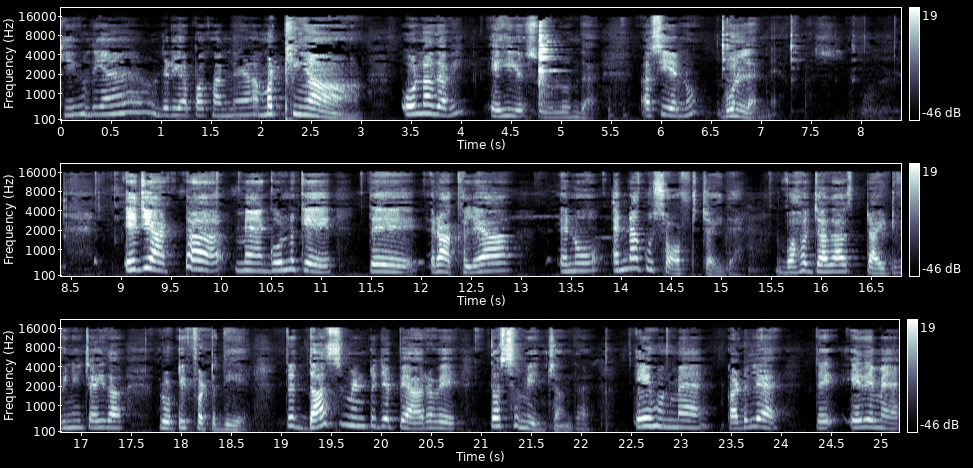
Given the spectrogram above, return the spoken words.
ਕੀ ਹੁੰਦੀਆਂ, ਜਿਹੜੀ ਆਪਾਂ ਖਾਂਦੇ ਆ ਮੱਠੀਆਂ। ਉਹਨਾਂ ਦਾ ਵੀ ਇਹੀ ਅਸੂਲ ਹੁੰਦਾ ਅਸੀਂ ਇਹਨੂੰ ਗੁੰਨ ਲੈਂਦੇ ਹਾਂ। ਇਹ ਜੀ ਆਟਾ ਮੈਂ ਗੁੰਨ ਕੇ ਤੇ ਰੱਖ ਲਿਆ। ਇਹਨੂੰ ਇੰਨਾ ਕੁ ਸੌਫਟ ਚਾਹੀਦਾ ਹੈ। ਬਹੁਤ ਜ਼ਿਆਦਾ ਟਾਈਟ ਵੀ ਨਹੀਂ ਚਾਹੀਦਾ, ਰੋਟੀ ਫਟਦੀ ਹੈ ਤੇ 10 ਮਿੰਟ ਜੇ ਪਿਆ ਰਵੇ ਤਾਂ ਸਮਿਜ ਜਾਂਦਾ ਇਹ ਹੁਣ ਮੈਂ ਕੱਢ ਲਿਆ ਤੇ ਇਹਦੇ ਮੈਂ,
